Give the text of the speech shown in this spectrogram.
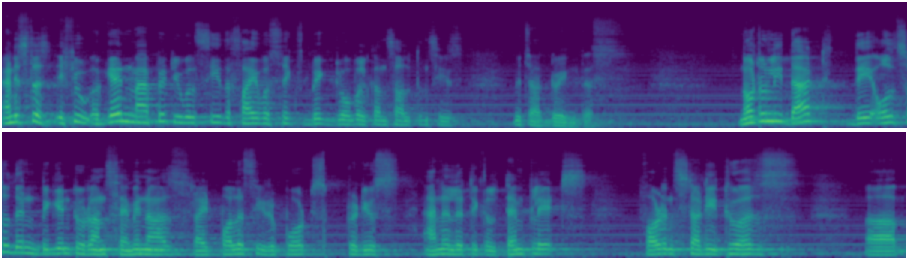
And it's this, if you again map it, you will see the five or six big global consultancies which are doing this. Not only that, they also then begin to run seminars, write policy reports, produce analytical templates, foreign study tours. Uh,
